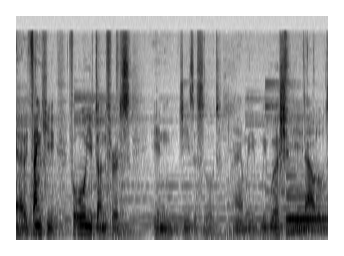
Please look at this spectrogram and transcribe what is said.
Uh, we thank you for all you've done for us in Jesus, Lord. And we, we worship you now, Lord.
